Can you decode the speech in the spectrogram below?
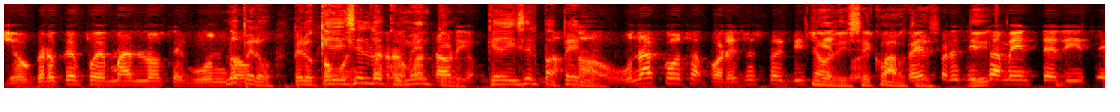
yo creo que fue más lo segundo. No, pero, pero ¿qué dice el documento? ¿Qué dice el papel? No, una cosa, por eso estoy diciendo. el papel precisamente dice,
